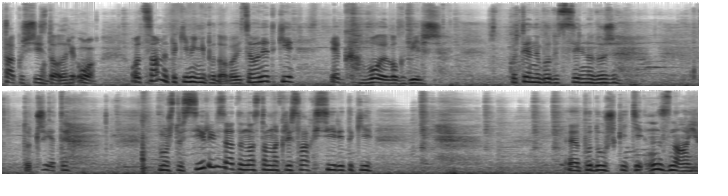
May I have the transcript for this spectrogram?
Також 6 доларів. О, от саме такі мені подобаються. Вони такі, як войлок більше. Коти не будуть сильно дуже точити. Може, то сірий взяти? У нас там на кріслах сірі такі е, подушки. Ті. Не знаю.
